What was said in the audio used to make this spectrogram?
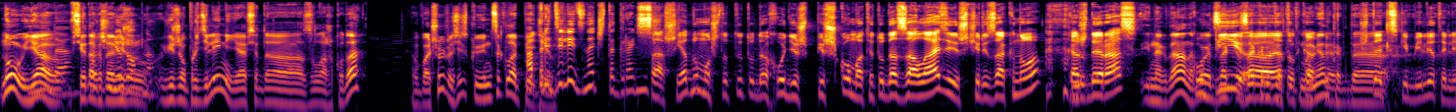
Ну, я Ну да, всегда, очень когда вижу, вижу определение, я всегда залажу куда? В большую российскую энциклопедию. Определить значит ограничить. Саш, я думал, что ты туда ходишь пешком, а ты туда залазишь через окно каждый раз. Иногда она будет закрыта э, в тот момент, когда... читательский билет, или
